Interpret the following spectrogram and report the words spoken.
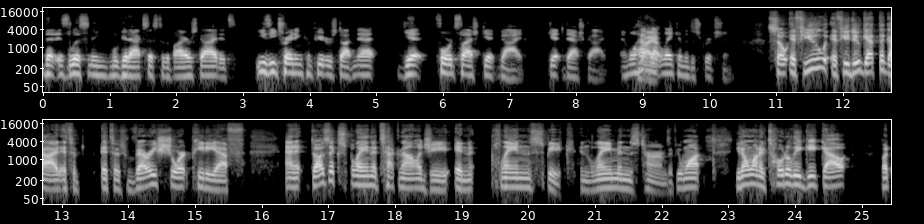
that is listening will get access to the buyer's guide. It's easytradingcomputers.net. Get forward slash get guide, get dash guide, and we'll have Right. that link in the description. So if you if you do get the guide, it's a it's a very short PDF, and it does explain the technology in plain speak, in layman's terms. If you want, you don't want to totally geek out, but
